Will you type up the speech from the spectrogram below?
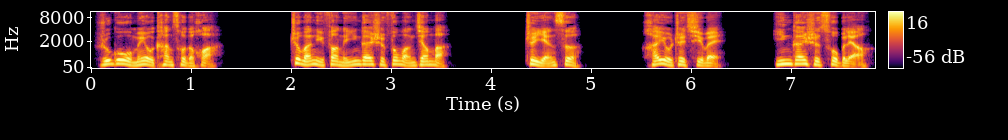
如果我没有看错的话，这碗里放的应该是蜂王浆吧？这颜色，还有这气味，应该是错不了。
